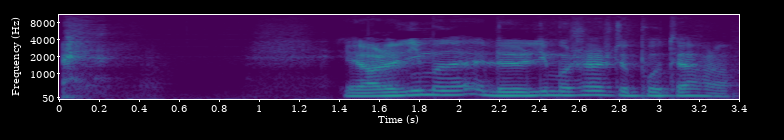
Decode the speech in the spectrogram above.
Et alors, le, limo- le limogeage de Potter, alors?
